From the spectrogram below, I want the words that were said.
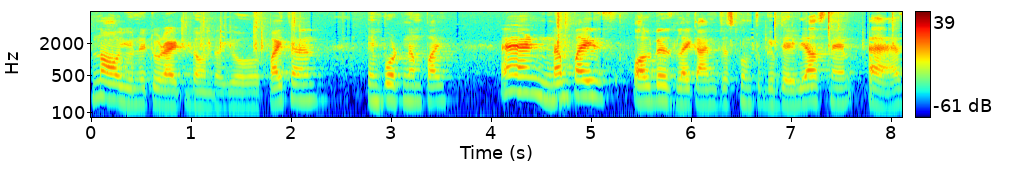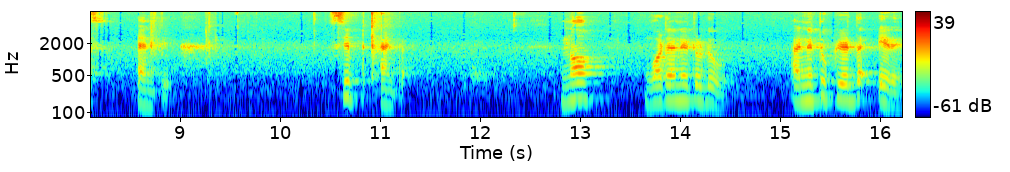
Now you need to write down the your python. Import numpy and numpy is always like I'm just going to give the alias name as np shift enter. Now what I need to do? I need to create the array.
